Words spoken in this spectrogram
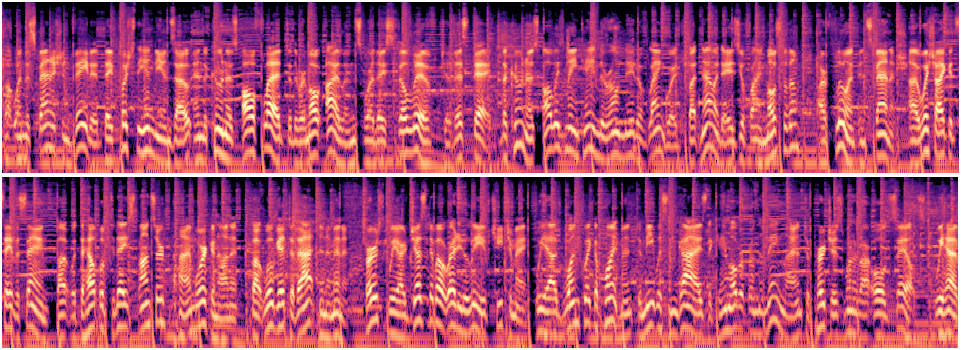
but when the Spanish invaded, they pushed the Indians out and the Kunas all fled to the remote islands where they still live to this day. The Kunas always maintained their own native language, but nowadays you'll find most of them are fluent in Spanish Spanish. I wish I could say the same, but with the help of today's sponsor, I'm working on it. But we'll get to that in a minute. First, we are just about ready to leave Chichime. We had one quick appointment to meet with some guys that came over from the mainland to purchase one of our old sails. We have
